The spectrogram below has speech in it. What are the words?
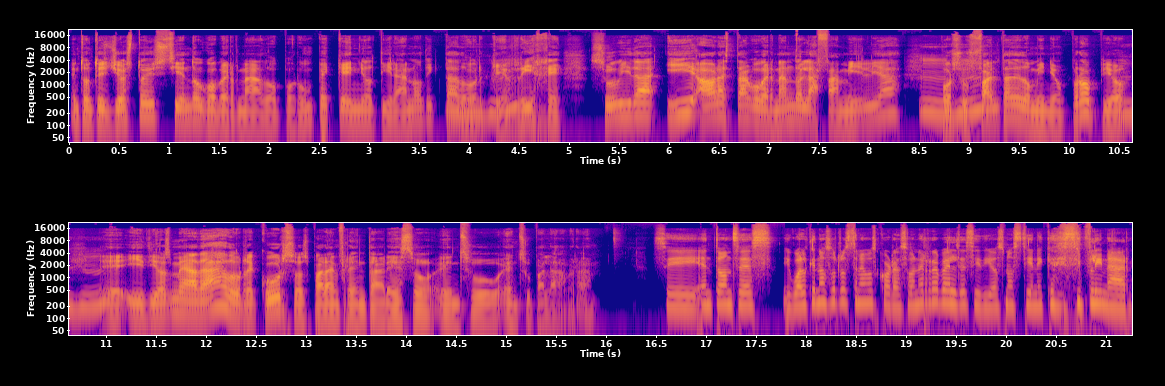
Entonces yo estoy siendo gobernado por un pequeño tirano dictador que rige su vida y ahora está gobernando la familia por su falta de dominio propio eh, y Dios me ha dado recursos para enfrentar eso en su, en su palabra. Sí, entonces, igual que nosotros tenemos corazones rebeldes y Dios nos tiene que disciplinar,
